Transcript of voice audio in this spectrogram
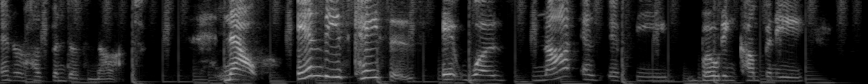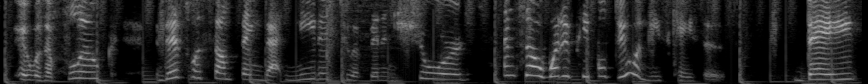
and her husband does not. Now, in these cases, it was not as if the boating company it was a fluke. This was something that needed to have been insured. And so, what do people do in these cases? They,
